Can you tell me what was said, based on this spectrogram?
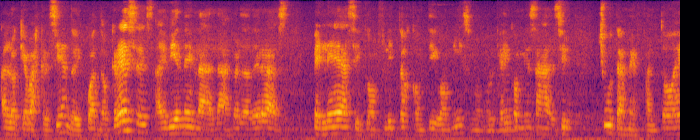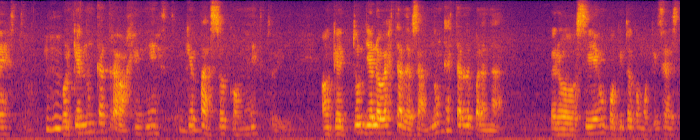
a lo que vas creciendo. Y cuando creces, ahí vienen la- las verdaderas peleas y conflictos contigo mismo, porque ahí comienzas a decir, chuta, me faltó esto. ¿Por qué nunca trabajé en esto? ¿Qué pasó con esto? Y aunque tú ya lo ves tarde, o sea, nunca es tarde para nada. Pero sí es un poquito como que dices,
